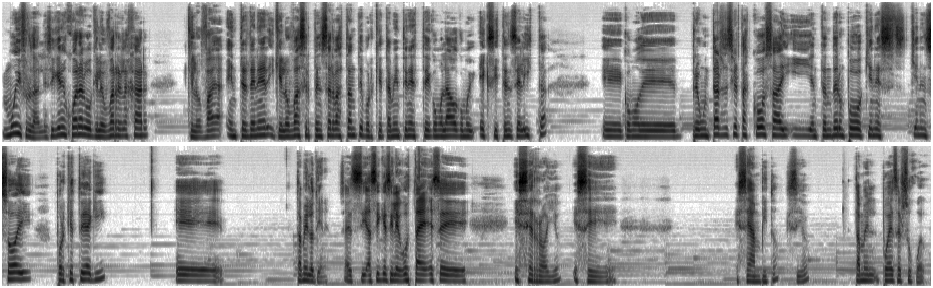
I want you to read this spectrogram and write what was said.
muy disfrutable. Si quieren jugar algo que los va a relajar, que los va a entretener y que los va a hacer pensar bastante, porque también tiene este como lado como existencialista, eh, como de preguntarse ciertas cosas y, entender un poco quién es, quién soy, por qué estoy aquí. eh, también lo tiene. Así que si les gusta ese, ese rollo, ese, ese ámbito, qué sé yo, también puede ser su juego.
